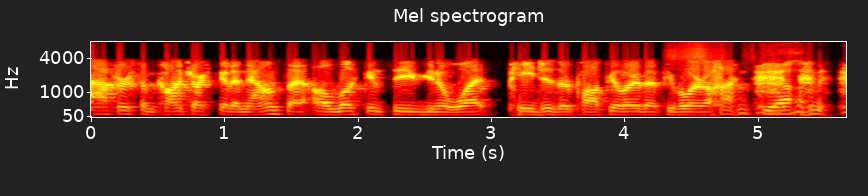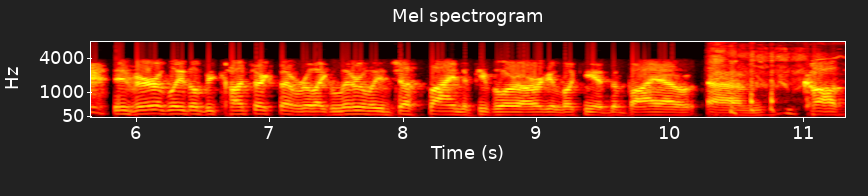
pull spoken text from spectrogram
After some contracts get announced, I'll look and see, you know, what pages are popular that people are on. Yeah. And invariably, there'll be contracts that were like literally just signed, and people are already looking at the buyout um, cost.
